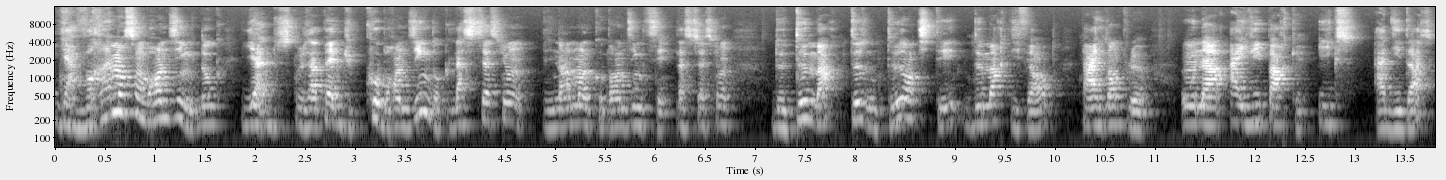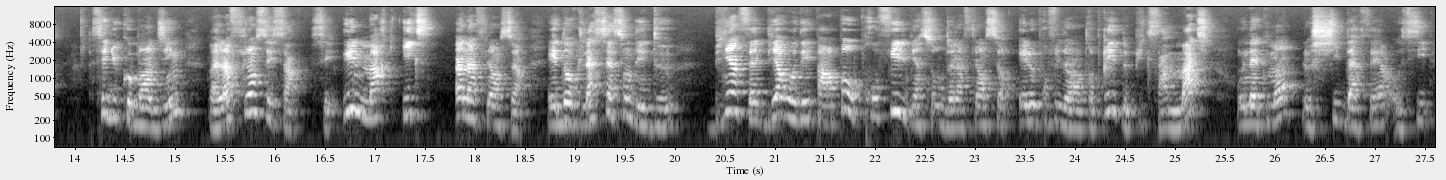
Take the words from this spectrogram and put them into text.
il y a vraiment son branding. Donc, il y a ce que j'appelle du co-branding. Donc, l'association, généralement, le co-branding, c'est l'association de deux marques, deux, entités, deux marques différentes. Par exemple, on a Ivy Park X Adidas, c'est du co-branding. Ben, L'influence, c'est ça. C'est une marque X, un influenceur. Et donc, l'association des deux, bien faite, bien rodée par rapport au profil, bien sûr, de l'influenceur et le profil de l'entreprise, depuis que ça match, honnêtement, le chiffre d'affaires aussi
